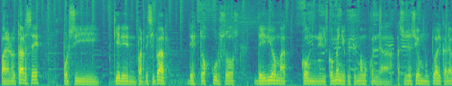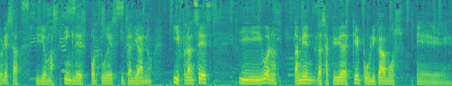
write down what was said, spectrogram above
para anotarse por si quieren participar de estos cursos de idioma con el convenio que firmamos con la Asociación Mutual Calabresa, idiomas inglés, portugués, italiano y francés. Y bueno, también las actividades que publicamos eh,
